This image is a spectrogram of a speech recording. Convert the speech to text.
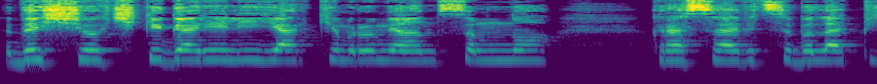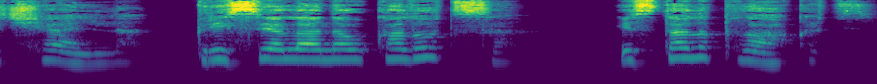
Да щечки горели ярким румянцем, но красавица была печальна. Присела она у колодца и стала плакать.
